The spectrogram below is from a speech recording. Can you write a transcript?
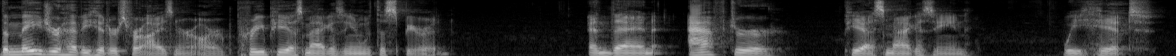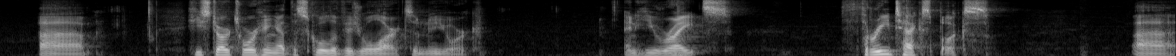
the major heavy hitters for Eisner are pre PS Magazine with the Spirit, and then after PS Magazine, we hit. Uh, he starts working at the School of Visual Arts in New York, and he writes three textbooks. Uh,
